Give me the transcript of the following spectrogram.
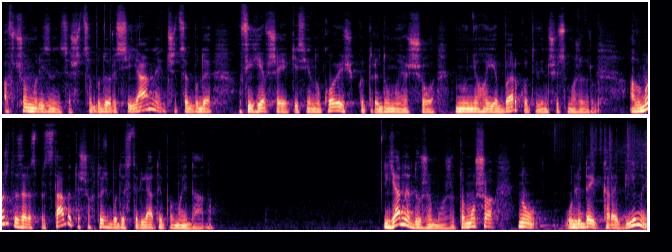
а в чому різниця? Що це буде росіяни, чи це буде офігівший якийсь Янукович, який думає, що у нього є Беркут і він щось може зробити? А ви можете зараз представити, що хтось буде стріляти по Майдану? Я не дуже можу, тому що ну, у людей карабіни.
